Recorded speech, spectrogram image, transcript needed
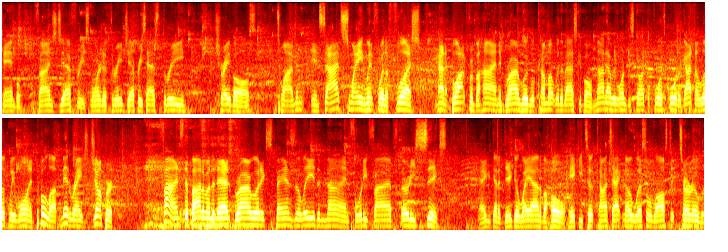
Campbell finds Jeffries. One of three. Jeffries has three tray balls. Twyman inside. Swain went for the flush. Had it blocked from behind, and Briarwood will come up with a basketball. Not how we wanted to start the fourth quarter. Got the look we wanted. Pull up, mid range jumper. Finds the bottom of the net. Briarwood expands the lead to 9, 45 36. Aggies got to dig their way out of a hole. Hickey took contact, no whistle, lost it, turnover.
